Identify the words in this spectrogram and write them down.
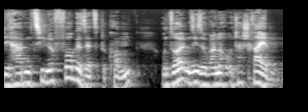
Die haben Ziele vorgesetzt bekommen und sollten sie sogar noch unterschreiben.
